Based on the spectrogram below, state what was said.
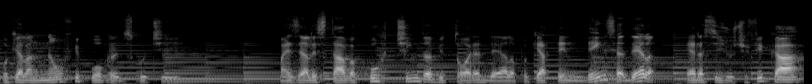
porque ela não ficou para discutir, mas ela estava curtindo a vitória dela, porque a tendência dela era se justificar,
